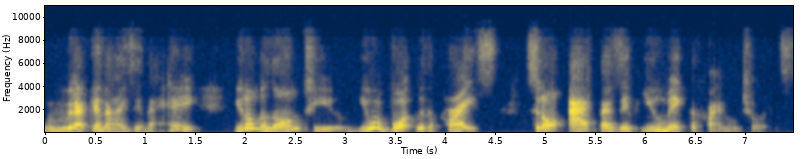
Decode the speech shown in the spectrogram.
Recognizing that, hey, you don't belong to you. You were bought with a price. So don't act as if you make the final choice.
